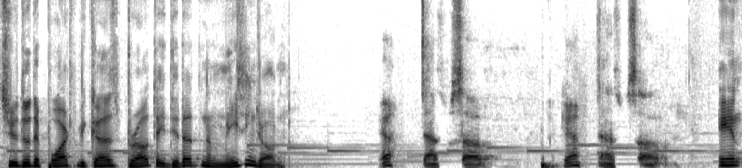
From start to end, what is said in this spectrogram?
to do the port because bro, they did an amazing job. Yeah. that's what's up. Yeah. That's what's up. And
